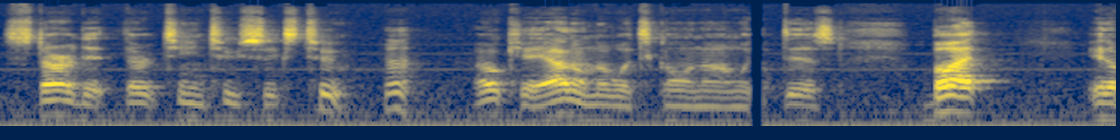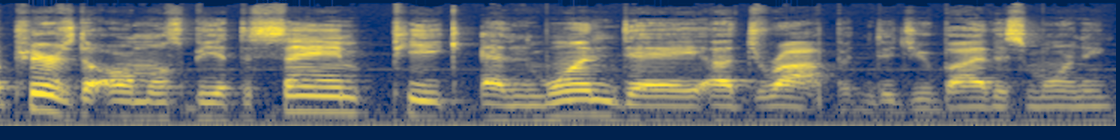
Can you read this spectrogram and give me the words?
started at 13262. Huh. Okay, I don't know what's going on with this, but it appears to almost be at the same peak and one day a drop. Did you buy this morning?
